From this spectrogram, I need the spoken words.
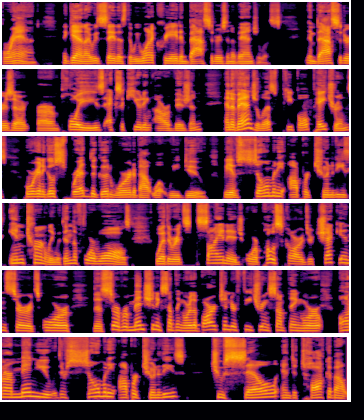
brand. Again, I would say this that we want to create ambassadors and evangelists. Ambassadors are our employees executing our vision, and evangelists, people, patrons who are going to go spread the good word about what we do. We have so many opportunities internally within the four walls, whether it's signage or postcards or check inserts or the server mentioning something or the bartender featuring something or on our menu. There's so many opportunities to sell and to talk about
